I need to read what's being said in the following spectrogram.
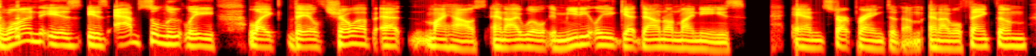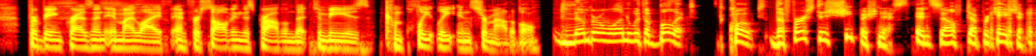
One is is absolutely like they'll show up at my house and I will immediately get down on my knees and start praying to them and I will thank them for being present in my life and for solving this problem that to me is completely insurmountable. Number one with a bullet. Quote, the first is sheepishness and self deprecation.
